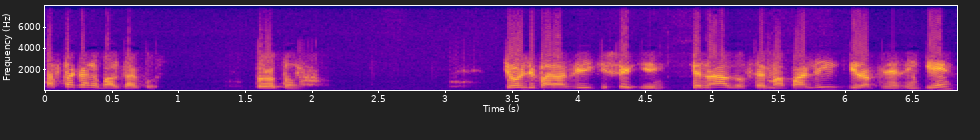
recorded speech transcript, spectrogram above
αυτά κάνει ο Παλτάκο. Πρώτον. Και όλη η παραδιοίκηση εκεί. Και ένα άλλο θέμα πάλι γύρω από την εθνική.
